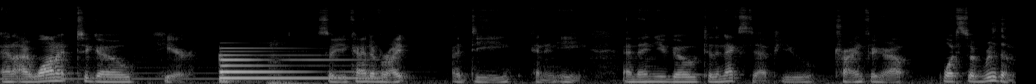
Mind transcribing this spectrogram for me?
And I want it to go here. So you kind of write a D and an E. And then you go to the next step. You try and figure out what's the rhythm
